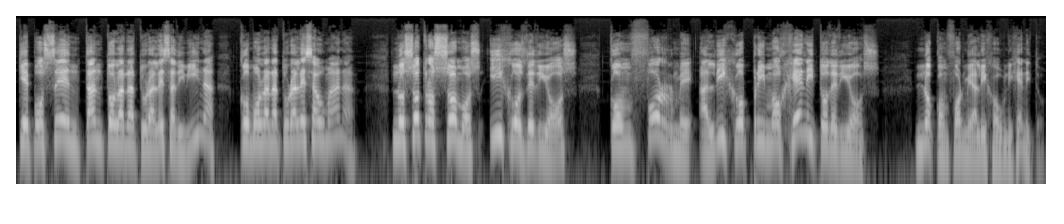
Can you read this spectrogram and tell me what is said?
que poseen tanto la naturaleza divina como la naturaleza humana. Nosotros somos hijos de Dios conforme al Hijo primogénito de Dios, no conforme al Hijo unigénito.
